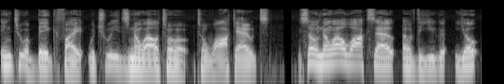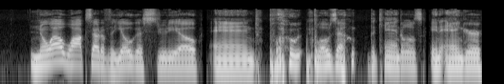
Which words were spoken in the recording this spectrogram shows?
into a big fight, which leads Noelle to to walk out. So Noelle walks out of the yoga, yo, Noelle walks out of the yoga studio and blow, blows out the candles in anger,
